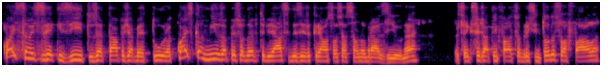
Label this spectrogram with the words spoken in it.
quais são esses requisitos, etapas de abertura, quais caminhos a pessoa deve trilhar se deseja criar uma associação no Brasil, né? Eu sei que você já tem falado sobre isso em toda a sua fala,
